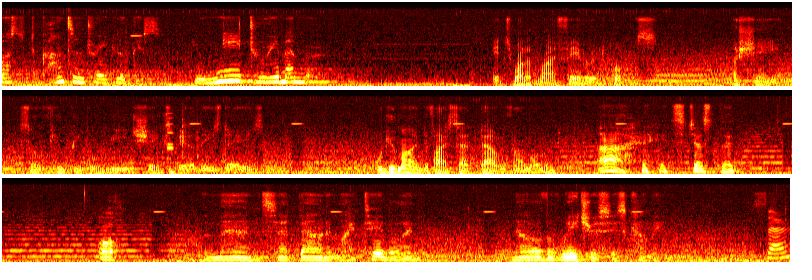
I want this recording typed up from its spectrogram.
You must concentrate, Lucas. You need to remember. It's one of my favorite books. A shame so few people read Shakespeare these days. Would you mind if I sat down for a moment? Ah, it's just that Oh, the man sat down at my table and now the waitress is coming. Sir?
